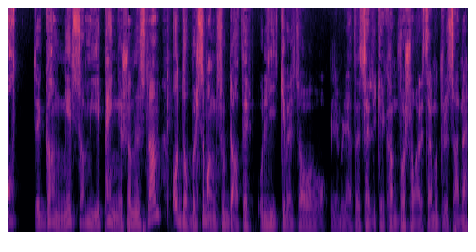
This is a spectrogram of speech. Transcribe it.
åtte ganger så mye penger som Russland, og dobbelt så mange soldater. Og likevel så opplever de at de selv ikke kan forsvare seg mot russerne.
